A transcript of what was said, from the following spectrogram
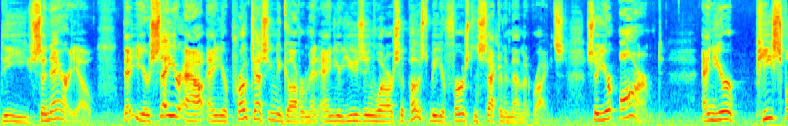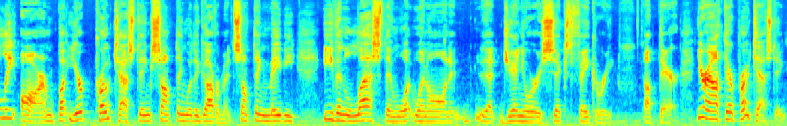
the scenario that you're say you're out and you're protesting the government and you're using what are supposed to be your first and second amendment rights. So you're armed and you're peacefully armed but you're protesting something with the government something maybe even less than what went on in that january 6th fakery up there. You're out there protesting.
